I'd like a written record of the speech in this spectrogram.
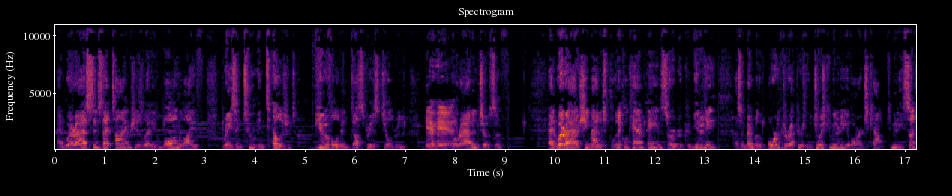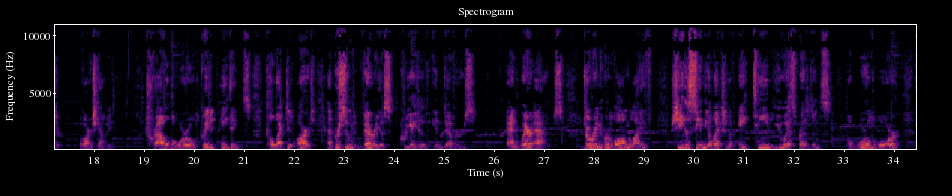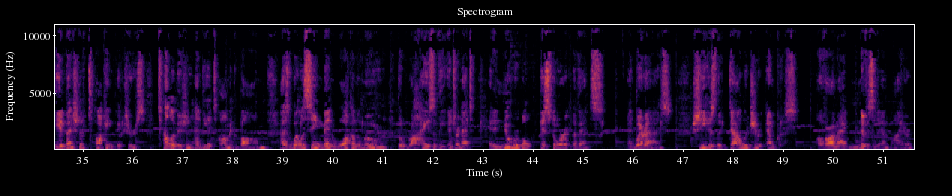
and whereas since that time she has led a long life raising two intelligent, beautiful, and industrious children, Hear, hear. Loran and Joseph. And whereas she managed political campaigns, served her community as a member of the board of directors of the Jewish community of Orange County, Community Center of Orange County, traveled the world, created paintings, collected art, and pursued various creative endeavors. And whereas during her long life, she has seen the election of 18 U.S. presidents, a world war, the invention of talking pictures, television, and the atomic bomb, as well as seeing men walk on the moon, the rise of the internet, and innumerable historic events. And whereas she is the Dowager Empress of our magnificent empire,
